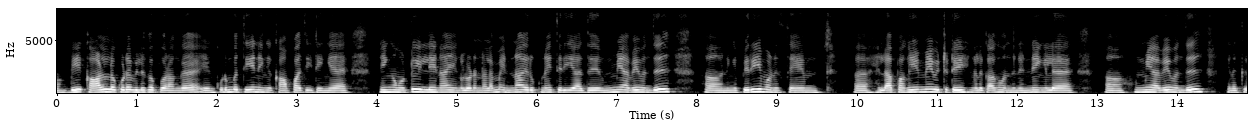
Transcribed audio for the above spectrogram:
அப்படியே காலில் கூட விழுக போகிறாங்க என் குடும்பத்தையே நீங்கள் காப்பாற்றிட்டீங்க நீங்கள் மட்டும் இல்லைன்னா எங்களோட நிலமை என்ன இருக்குன்னே தெரியாது. உண்மையாகவே வந்து நீங்கள் பெரிய மனுஷன். எல்லா பகையுமே விட்டுட்டு எங்களுக்காக வந்து நின்னீங்களே. உண்மையாகவே வந்து எனக்கு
